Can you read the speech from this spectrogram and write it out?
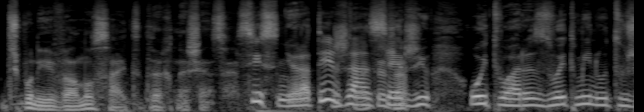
disponível no site da Renascença. Sim, senhora. Até já, Até Sérgio. Já. 8 horas, 8 minutos.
